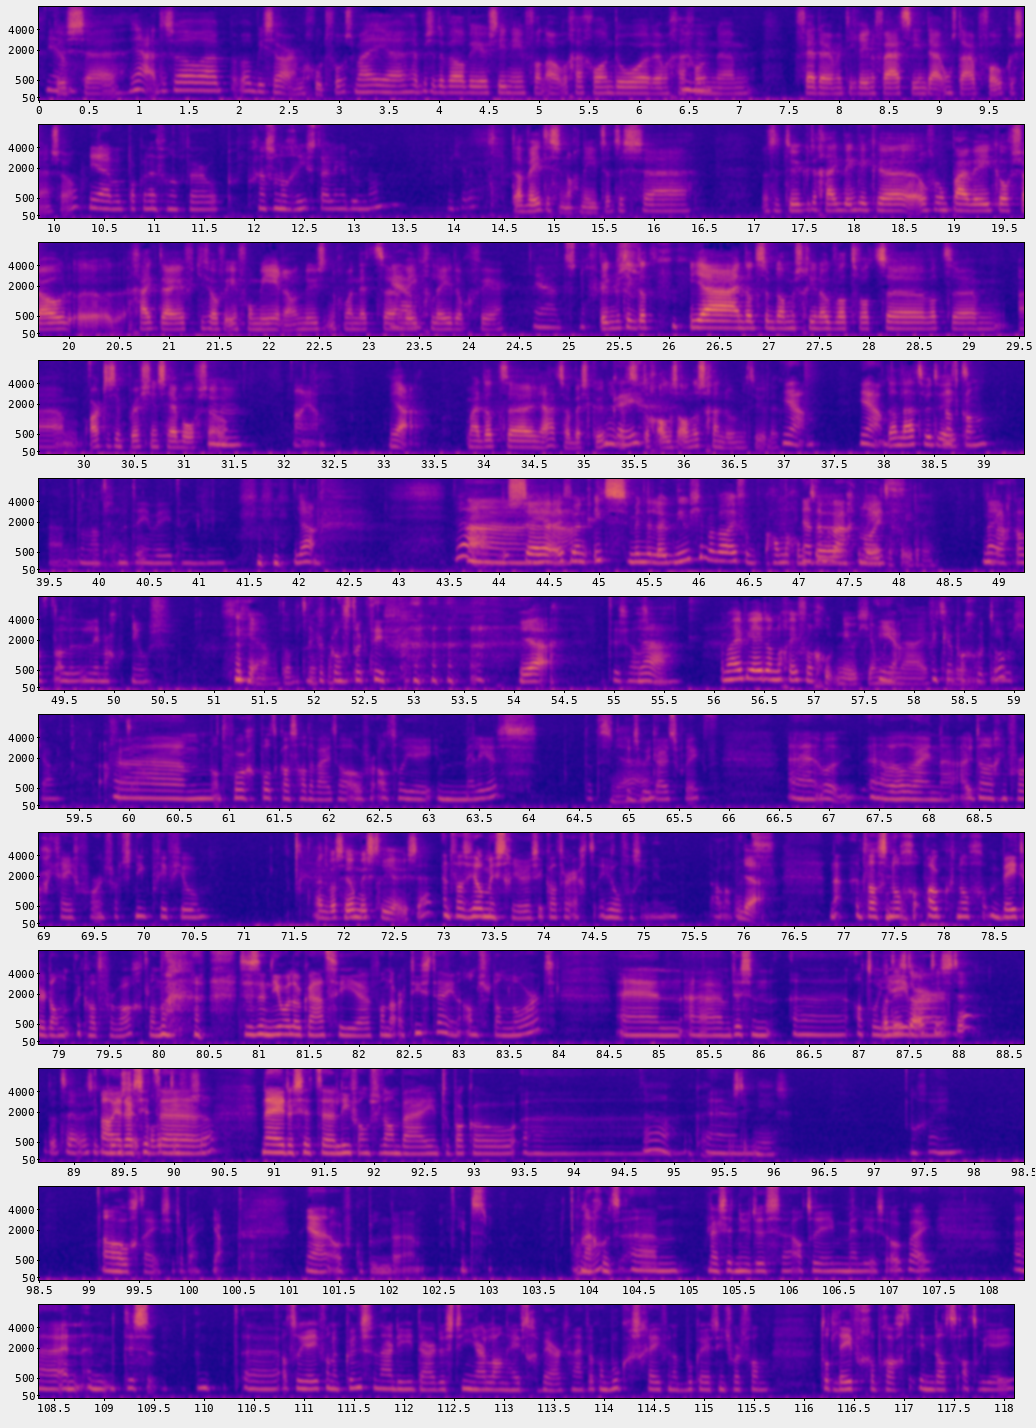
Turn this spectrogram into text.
ja. Dus eh, ja, het is wel, eh, wel bizar. Maar goed, volgens mij hebben ze er wel weer zin in van... oh, we gaan gewoon door en we gaan Mhm. gewoon ehm, verder met die renovatie... en daar, ons daarop focussen en zo. ja, we pakken net vanaf daarop. Gaan ze nog restylingen doen dan? Weet je dat? Dat weten ze nog niet. Dat is, dat is natuurlijk... Daar ga ik denk ik over een paar weken of zo... ga ik daar eventjes over informeren. Want nu is het nog maar net Ja. een week geleden ongeveer. Ja, het is nog Ik denk dat vers. ik dat... Ja, en dat ze dan misschien ook wat, wat, eh, wat ehm, ehm, artist impressions hebben of zo. Mhm. Nou ja. Ja, maar dat, eh, ja, het zou best kunnen. Dat ze toch alles anders gaan doen natuurlijk. Ja. Ja, Dan laten we het weten. dat kan. aan Dan laten we het meteen weten aan jullie. Ja. Ja, Ah, dus eh, ja. even een iets minder leuk nieuwtje, maar wel even handig om Ja, dat te weten nooit. voor iedereen. Nee. Eigenlijk altijd alle- alleen maar goed nieuws. ja, wat dat betreft. Lekker constructief. Ja. Het is wel Ja. Maar heb jij dan nog even een goed nieuwtje om Ja, hierna even. Ik heb een goed toch? nieuws, ja. Ah. Ehm, want vorige podcast hadden wij het al over Atelier Melius. Dat is Ja. dus hoe je het uitspreekt. En we, en hadden wij een eh, uitnodiging voor gekregen voor een soort sneak preview. En het was heel mysterieus, hè? Het was heel mysterieus. Ik had er echt heel veel zin in. Ja. Nou, het was nog, ook nog beter dan ik had verwacht. Want het is een nieuwe locatie eh, van de artiesten in Amsterdam-Noord. En ehm, het is een eh, atelier Wat is de waar... artiesten? Dat zijn dus een Oh ja, daar zit, zo? Nee, er zit eh, Lief Amsterdam bij, en Tobacco. Ah, oké. Wist ik niet eens. Nog één. Oh, Hoogtij zit erbij, ja. Ja, overkoepelende iets. Nou Mhm. goed, ehm, daar zit nu dus Atelier Melius ook bij. En, en het is eh, atelier van een kunstenaar die daar dus tien jaar lang heeft gewerkt. En hij heeft ook een boek geschreven en dat boek heeft hij een soort van tot leven gebracht in dat atelier.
